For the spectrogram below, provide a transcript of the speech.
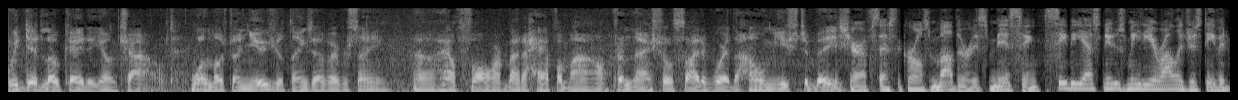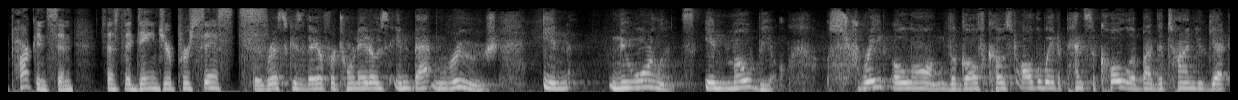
we did locate a young child. One of the most unusual things I've ever seen. Uh, how far? About a half a mile from the actual site of where the home used to be. The sheriff says the girl's mother is missing. CBS News meteorologist David Parkinson says the danger persists. The risk is there for tornadoes in Baton Rouge, in New Orleans, in Mobile, straight along the Gulf Coast, all the way to Pensacola by the time you get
